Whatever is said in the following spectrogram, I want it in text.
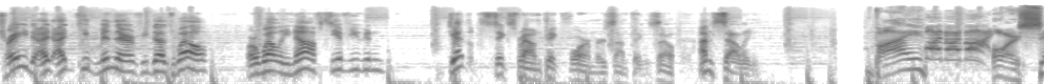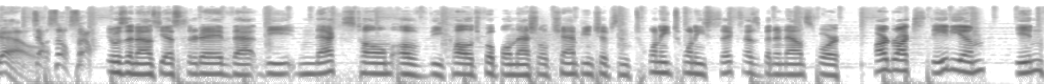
trade. I'd, I'd keep him in there if he does well or well enough. See if you can get a sixth round pick for him or something. So I'm selling. Buy, buy, buy, buy, or sell. It was announced yesterday that the next home of the College Football National Championships in 2026 has been announced for Hard Rock Stadium in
